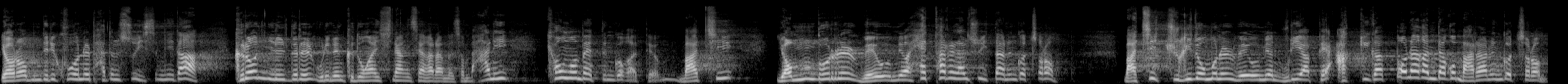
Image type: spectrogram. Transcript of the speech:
여러분들이 구원을 받을 수 있습니다. 그런 일들을 우리는 그동안 신앙생활 하면서 많이 경험했던 것 같아요. 마치 연부를 외우며 해탈을 할 수 있다는 것처럼 마치 주기도문을 외우면 우리 앞에 악귀가 떠나간다고 말하는 것처럼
